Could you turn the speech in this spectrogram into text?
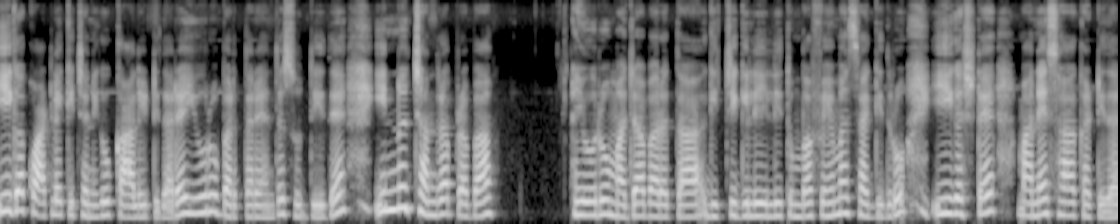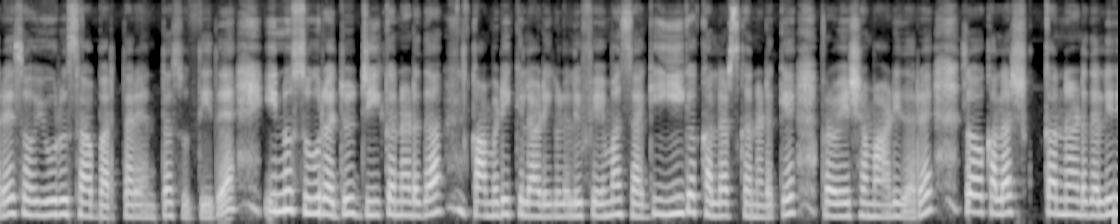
ಈಗ ಕ್ವಾಟ್ಲೆ ಕಿಚನಿಗೂ ಕಾಲಿಟ್ಟಿದ್ದಾರೆ. ಇವರು ಬರ್ತಾರೆ ಅಂತ ಸುದ್ದಿ ಇದೆ. ಇನ್ನು ಚಂದ್ರಪ್ರಭಾ ಇವರು ಮಜಾ ಭಾರತ ಗಿಚ್ಚಿಗಿಲಿ ಇಲ್ಲಿ ತುಂಬ ಫೇಮಸ್ ಆಗಿದ್ದರು ಈಗಷ್ಟೇ ಮನೆ ಸಹ ಕಟ್ಟಿದ್ದಾರೆ. ಸೊ ಇವರು ಸಹ ಬರ್ತಾರೆ ಅಂತ ಸುದ್ದಿ ಇದೆ. ಇನ್ನು ಸೂರಜು ಜಿ ಕನ್ನಡದ ಕಾಮಿಡಿ ಕಿಲಾಡಿಗಳಲ್ಲಿ ಫೇಮಸ್ ಆಗಿ ಈಗ ಕಲರ್ಸ್ ಕನ್ನಡಕ್ಕೆ ಪ್ರವೇಶ ಮಾಡಿದ್ದಾರೆ. ಸೊ ಕಲರ್ಸ್ ಕನ್ನಡದಲ್ಲಿ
